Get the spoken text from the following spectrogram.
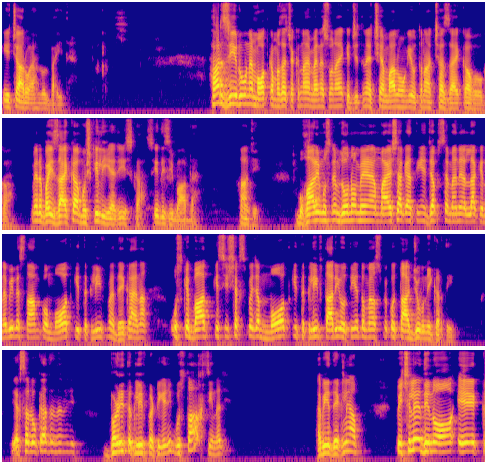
کہ یہ چاروں اہل البعید ہیں۔ ہر زیرو نے موت کا مزہ چکھنا ہے۔ میں نے سنا ہے کہ جتنے اچھے مال ہوں گے، اتنا اچھا ذائقہ ہوگا۔ میرے بھائی، ذائقہ مشکل ہی ہے جی اس کا سیدھی سی بات ہے۔ ہاں جی۔ بخاری مسلم دونوں میں معائشہ کہتی ہیں، جب سے میں نے اللہ کے نبی الاسلام کو موت کی تکلیف میں دیکھا ہے نا، اس کے بعد کسی شخص پہ جب موت کی تکلیف تاری ہوتی ہے تو میں اس پہ کوئی تعجب نہیں کرتی۔ یہ اکثر لوگ کہتے ہیں جی بڑی تکلیف کٹی ہے جی گستاخ سی نا جی۔ ابھی یہ دیکھ لیں آپ۔ پچھلے دنوں ایک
